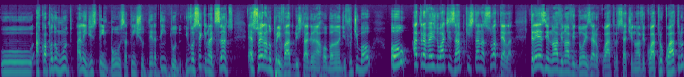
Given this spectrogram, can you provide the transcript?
o, a Copa do Mundo. Além disso, tem bolsa, tem chuteira, tem tudo. E você que não é de Santos, é só ir lá no privado do Instagram, arroba Andi Futebol, ou através do WhatsApp que está na sua tela. 13992047944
